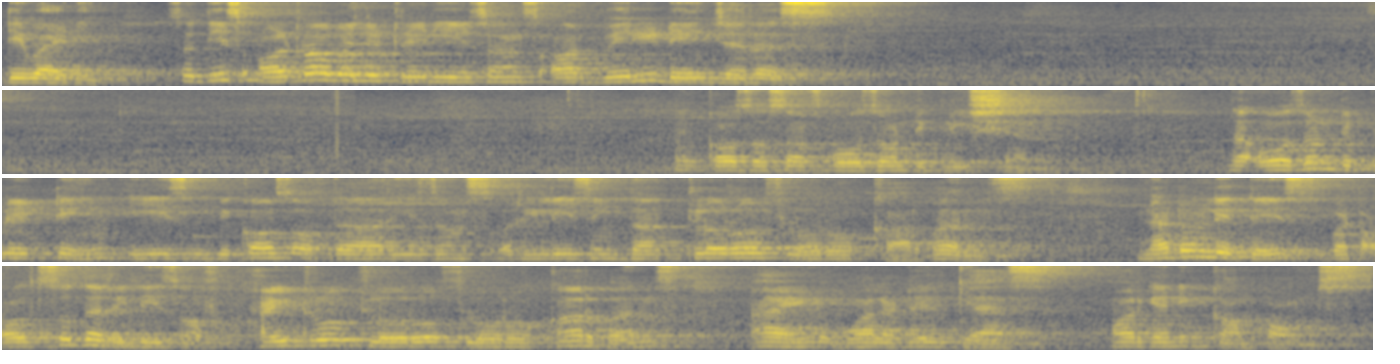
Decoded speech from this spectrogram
dividing. So these ultraviolet radiations are very dangerous. and causes of ozone depletion. The ozone depleting is because of the reasons releasing the chlorofluorocarbons. Not only this, but also the release of hydrochlorofluorocarbons and volatile gas, organic compounds.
